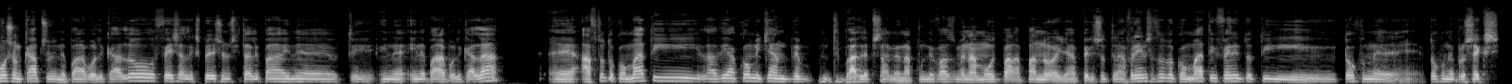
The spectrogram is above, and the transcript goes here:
motion capture είναι πάρα πολύ καλό. Facial expressions κτλ. Είναι, είναι, είναι πάρα πολύ καλά ε, αυτό το κομμάτι, δηλαδή ακόμη και αν δεν την παλέψανε να πούνε βάζουμε ένα mode παραπάνω για περισσότερα frames, αυτό το κομμάτι φαίνεται ότι το έχουν, το έχουν προσέξει.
